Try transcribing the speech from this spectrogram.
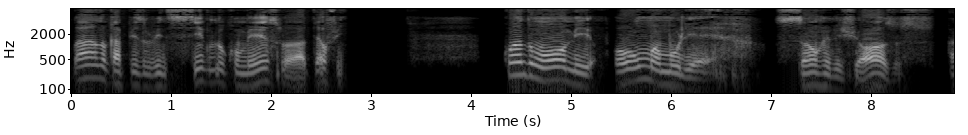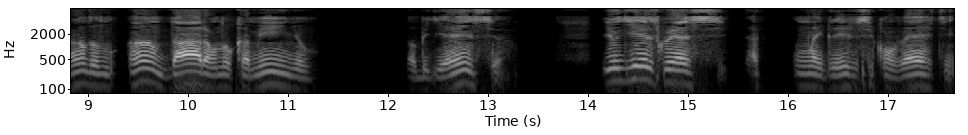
lá no capítulo 25, do começo até o fim. Quando um homem ou uma mulher são religiosos, andam, andaram no caminho da obediência, e um dia eles conhecem uma igreja e se convertem,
